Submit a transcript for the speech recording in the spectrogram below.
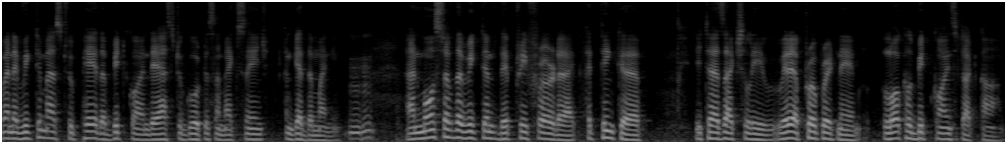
when a victim has to pay the Bitcoin, they has to go to some exchange and get the money. Mm-hmm. And most of the victims, they preferred, uh, I think uh, it has actually very appropriate name, localbitcoins.com.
